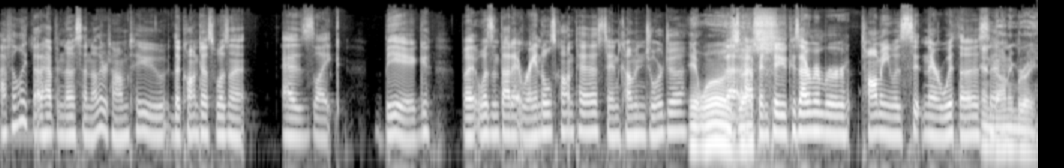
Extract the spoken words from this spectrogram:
I feel like that happened to us another time too. The contest wasn't as like big, but wasn't that at Randall's contest in Cumming, Georgia? It was. that that's- happened too because I remember Tommy was sitting there with us And Donnie Bray.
